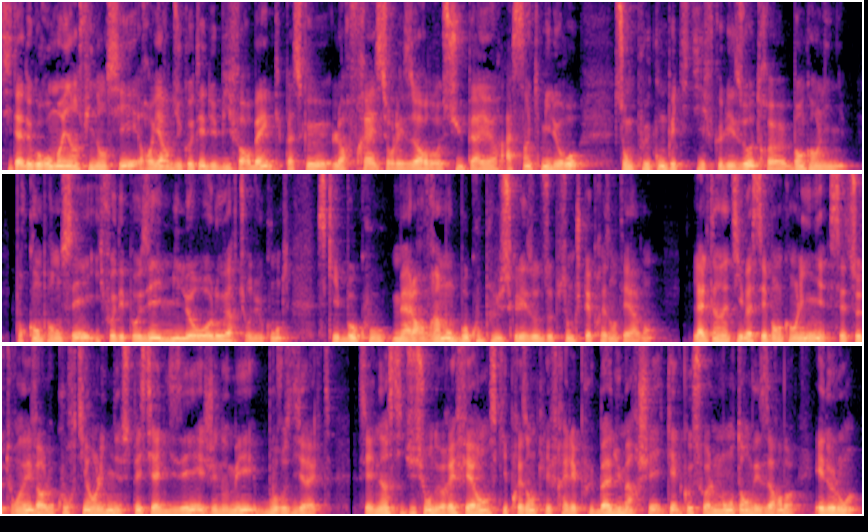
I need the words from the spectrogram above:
Si tu de gros moyens financiers, regarde du côté de Before Bank parce que leurs frais sur les ordres supérieurs à 5000 euros sont plus compétitifs que les autres euh, banques en ligne. Pour compenser, il faut déposer 1000 euros à l'ouverture du compte, ce qui est beaucoup, mais alors vraiment beaucoup plus que les autres options que je t'ai présentées avant. L'alternative à ces banques en ligne, c'est de se tourner vers le courtier en ligne spécialisé, j'ai nommé Bourse Direct. C'est une institution de référence qui présente les frais les plus bas du marché, quel que soit le montant des ordres, et de loin.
